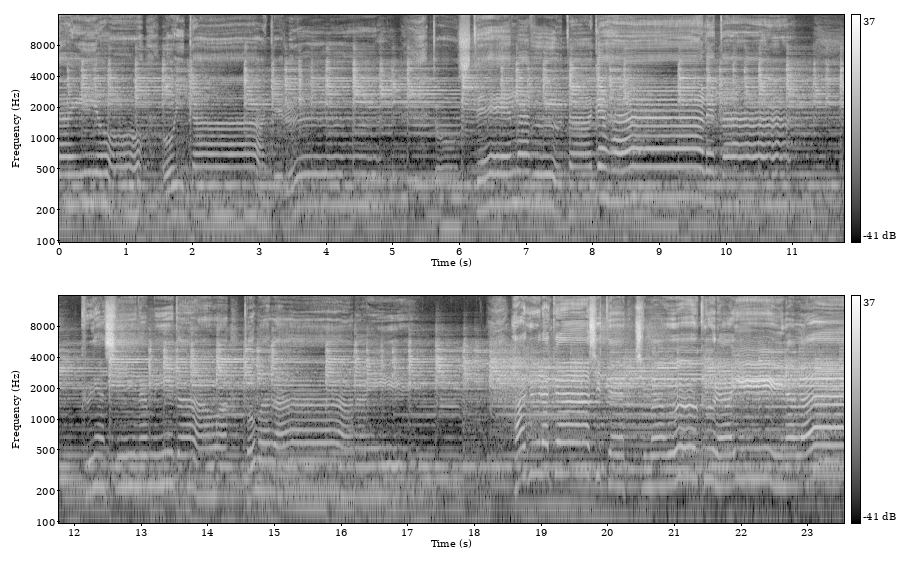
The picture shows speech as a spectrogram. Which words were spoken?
太陽を追いかける。どうしてまぶたが腫れた。悔しい涙は止まらない。はぐらかしてしまうくらいなら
